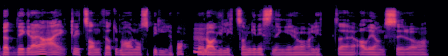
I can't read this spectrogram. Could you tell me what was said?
buddy-greia er egentlig litt sånn for at du har noe å spille på. For å lage litt sånn gnisninger og litt uh, allianser og ja. Ja.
